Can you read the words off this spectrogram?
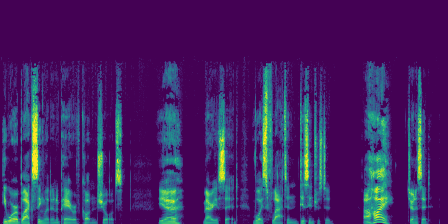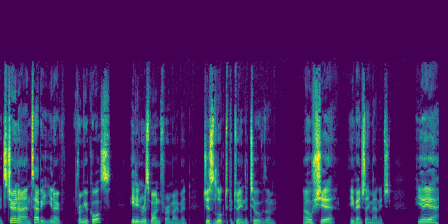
He wore a black singlet and a pair of cotton shorts. Yeah, Marius said, voice flat and disinterested. Ah, hi, Jonah said. It's Jonah and Tabby, you know, from your course. He didn't respond for a moment, just looked between the two of them. Oh, shit, he eventually managed. Yeah, yeah,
